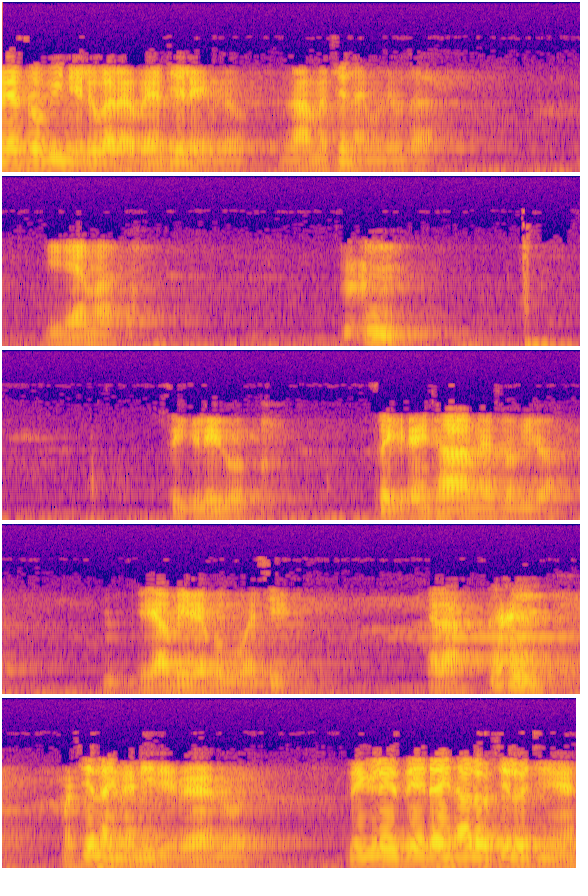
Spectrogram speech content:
မယ်ဆိုပြီးနေလို့ကတော့ဘယ်ဖြစ်လိမ့်မလို့ငါမဖြစ်နိုင်ဘူးလို့သာ ဒီထဲမှာစိတ်ကလေးကိုစိတ်တိုင်းထားရမယ်ဆိုပြီးတော့တရားပေးတဲ့ပုဂ္ဂိုလ်ကရှိအဲ့ဒါမဖြစ်နိုင်တဲ့နည်းတွေပဲလို့စိတ်ကလေးစိတ်တိုင်းထားလို့ဖြစ်လို့ရှိရင်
